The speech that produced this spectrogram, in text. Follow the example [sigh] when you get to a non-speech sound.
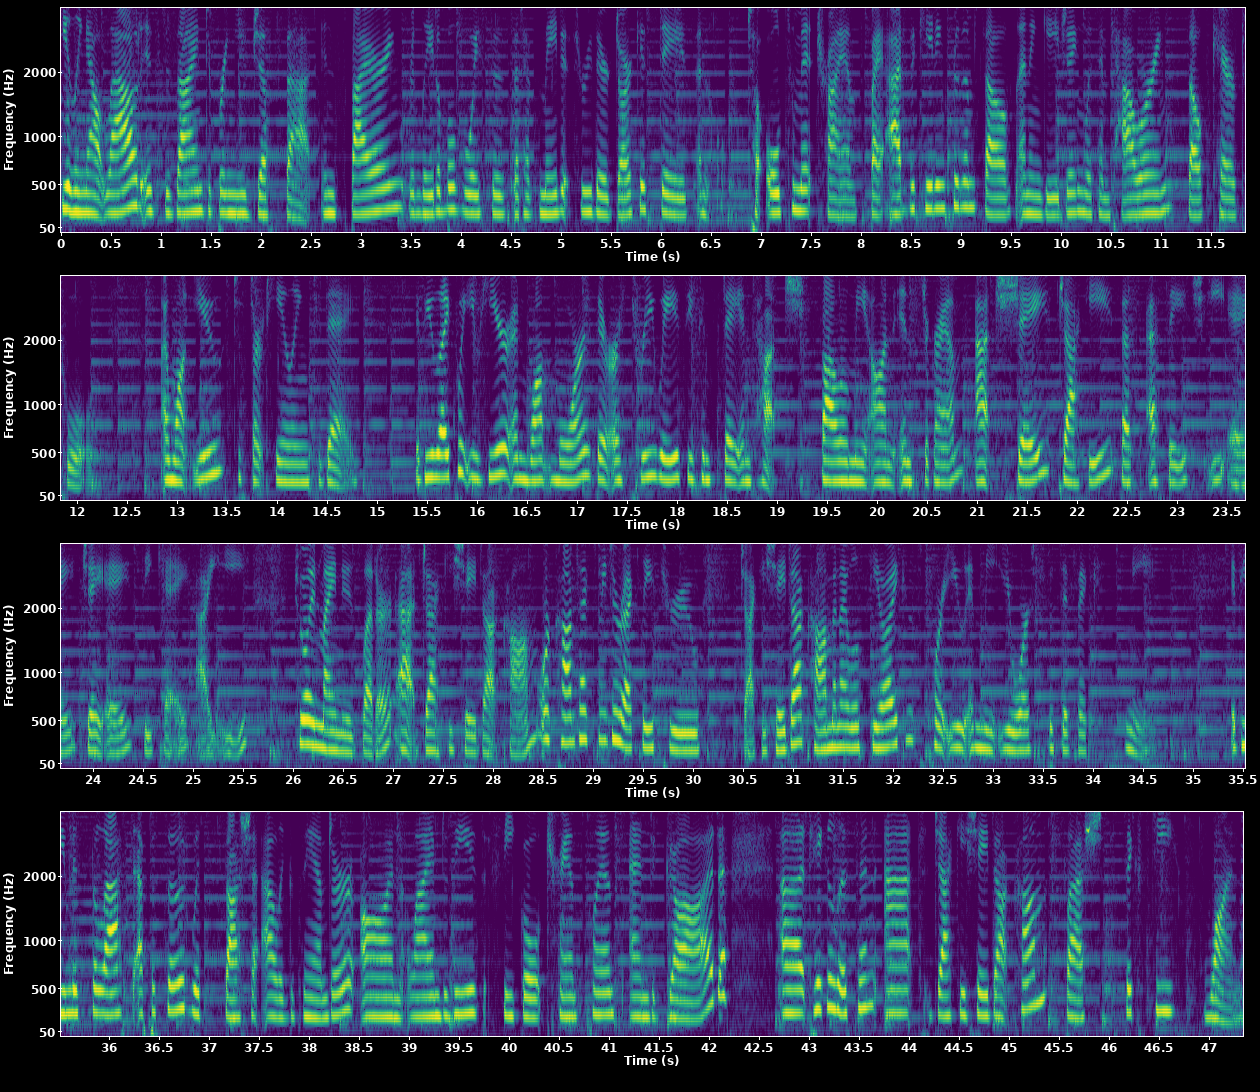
Healing Out Loud is designed to bring you just that inspiring, relatable voices that have made it through their darkest days and to ultimate triumph by advocating for themselves and engaging with empowering self care tools. I want you to start healing today. If you like what you hear and want more, there are three ways you can stay in touch. Follow me on Instagram at Shea Jackie, that's S H E A J A C K I E. Join my newsletter at jackieshea.com or contact me directly through jackieshea.com and I will see how I can support you and meet your specific needs. If you missed the last episode with Sasha Alexander on Lyme disease, fecal transplants, and God, uh, take a listen at jackieshea.com slash 61.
